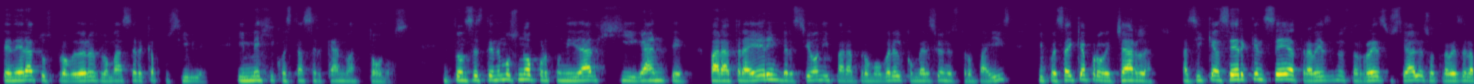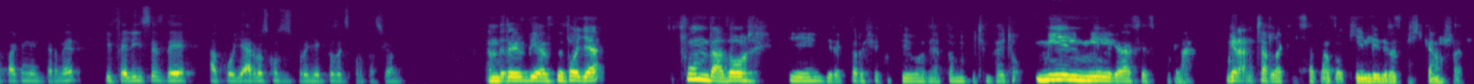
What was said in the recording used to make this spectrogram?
tener a tus proveedores lo más cerca posible. Y México está cercano a todos. Entonces tenemos una oportunidad gigante para atraer inversión y para promover el comercio en nuestro país y pues hay que aprovecharla. Así que acérquense a través de nuestras redes sociales o a través de la página de internet y felices de apoyarlos con sus proyectos de exportación. Andrés Díaz Bedoya, fundador y director ejecutivo de Atomic 88. Mil, mil gracias por la gran charla que nos ha dado aquí en Líderes Mexicanos Radio.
